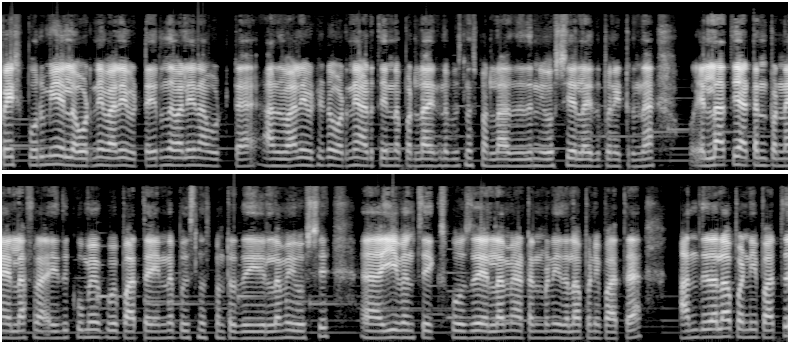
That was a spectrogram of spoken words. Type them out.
பேஷ் பொறுமையே இல்லை. உடனே வேலையை விட்டேன். இருந்த வேலையை நான் விட்டுட்டேன். அந்த வேலையை விட்டுட்டு உடனே அடுத்து என்ன பண்ணலாம் என்ன பிஸ்னஸ் பண்ணலாம் அது இதுன்னு யோசிச்சு எல்லாம் இது பண்ணிட்டு இருந்தேன். எல்லாத்தையும் அட்டன் பண்ணேன். எல்லா இதுக்குமே போய் பார்த்தேன். என்ன பிஸ்னஸ் பண்ணுறது எல்லாமே யோசிச்சு ஈவெண்ட்ஸ் எக்ஸ்போஸ் எல்லாமே அட்டன் பண்ணி இதெல்லாம் பண்ணி பார்த்தேன். அந்த இதெல்லாம் பண்ணி பார்த்து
